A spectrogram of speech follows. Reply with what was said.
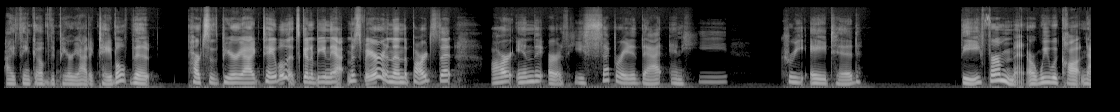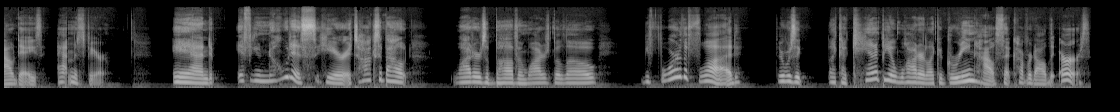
I think of the periodic table, the parts of the periodic table that's going to be in the atmosphere, and then the parts that are in the earth. He separated that and he created the firmament, or we would call it nowadays atmosphere. And if you notice here, it talks about waters above and waters below. Before the flood, there was a like a canopy of water, like a greenhouse that covered all the earth.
